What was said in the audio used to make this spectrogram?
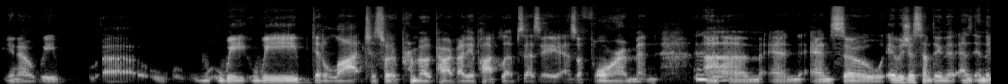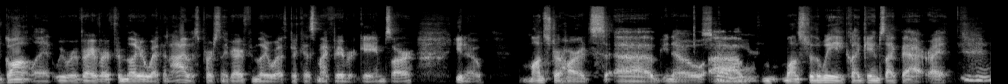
you know, we uh, we we did a lot to sort of promote Powered by the Apocalypse as a as a forum, and mm-hmm. um, and and so it was just something that, as in the Gauntlet, we were very very familiar with, and I was personally very familiar with because my favorite games are, you know, Monsterhearts, uh, you know, sure, uh, yeah. Monster of the Week, like games like that, right? Mm-hmm.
